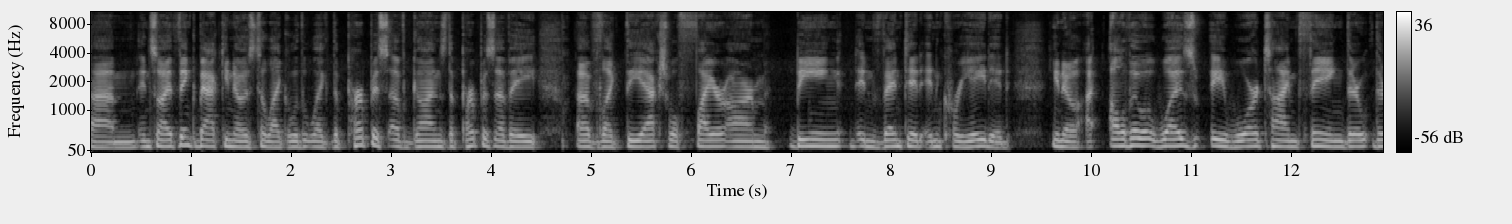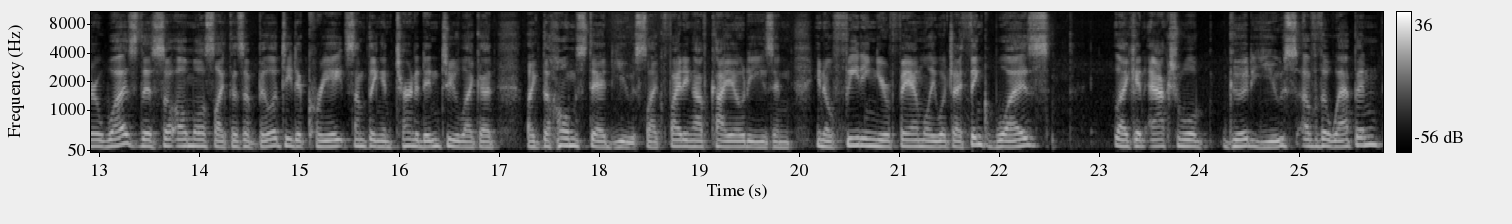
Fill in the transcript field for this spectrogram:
um, and so I think back, you know, as to like like the purpose of guns, the purpose of a of like the actual firearm being invented and created. You know, I, although it was a wartime thing, there there was this so almost like this ability to create something and turn it into like a like the homestead use, like fighting off coyotes and you know feeding your family, which I think was like an actual good use of the weapon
